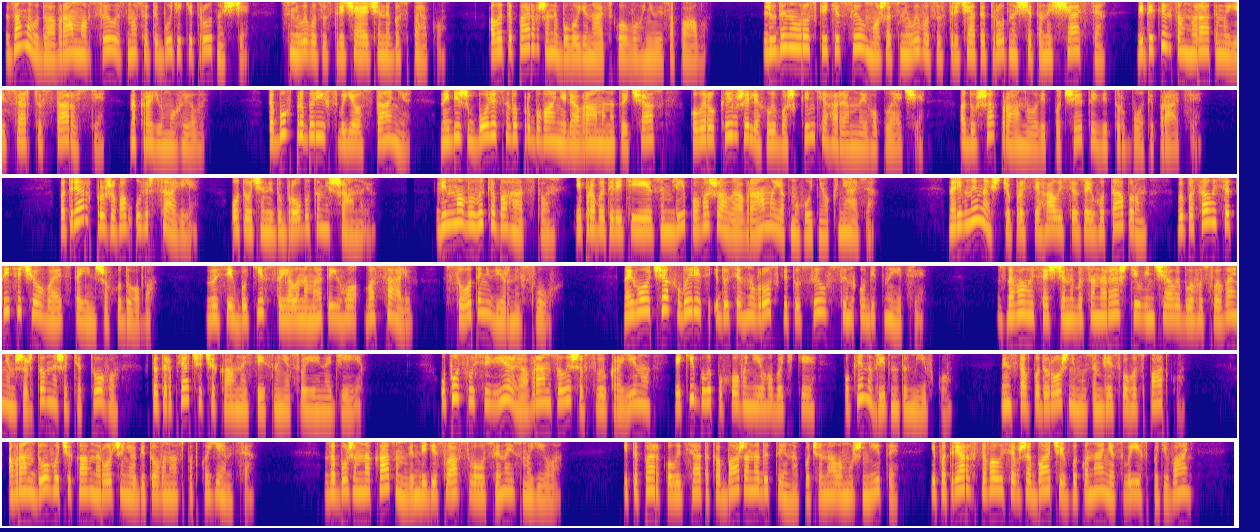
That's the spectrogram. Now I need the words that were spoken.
Замолоду Авраам мав сили зносити будь-які труднощі, сміливо зустрічаючи небезпеку, але тепер вже не було юнацького вогню і запалу. Людина у розквіті сил може сміливо зустрічати труднощі та нещастя, від яких завмиратиме її серце в старості на краю могили. Та Бог приберіг своє останнє, найбільш болісне випробування для Авраама на той час, коли роки вже лягли важким тягарем на його плечі, а душа прагнула відпочити від турботи праці. Патріарх проживав у Вірсавії, оточений добробутом і шаною. Він мав велике багатство, і правителі тієї землі поважали Авраама як могутнього князя. На рівнинах, що простягалися за його табором, випасалися тисячі овець та інша худоба. З усіх боків стояли намети його васалів, сотень вірних слуг. На його очах виріс і досягнув розквіту сил син обітниці. Здавалося, що небеса нарешті увінчали благословенням жертовне життя того, хто терпляче чекав на здійснення своєї надії. У послусі віри Авраам залишив свою країну, в якій були поховані його батьки, покинув рідну домівку. Він став подорожнім у землі свого спадку. Авраам довго чекав народження обітованого спадкоємця. За Божим наказом він відіслав свого сина Ісмаїла. І тепер, коли ця така бажана дитина починала мужніти, і патріарх, здавалося, вже бачив виконання своїх сподівань,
